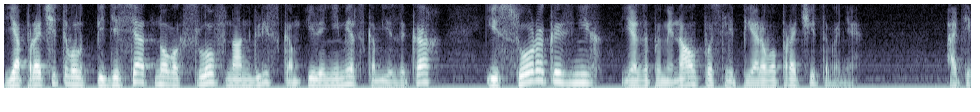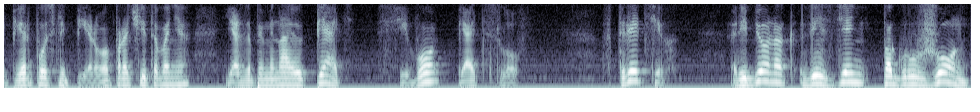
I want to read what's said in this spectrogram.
я прочитывал 50 новых слов на английском или немецком языках, и 40 из них я запоминал после первого прочитывания. А теперь после первого прочитывания я запоминаю 5 всего пять слов. В-третьих, ребенок весь день погружен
